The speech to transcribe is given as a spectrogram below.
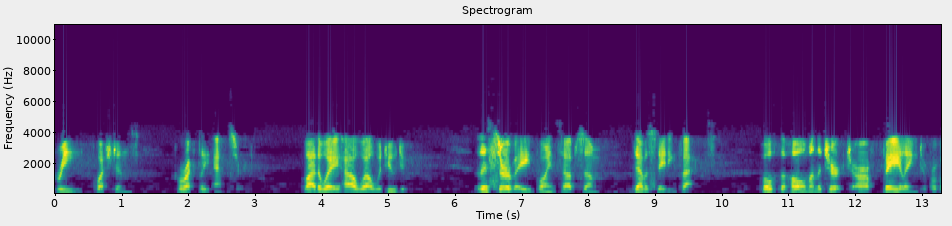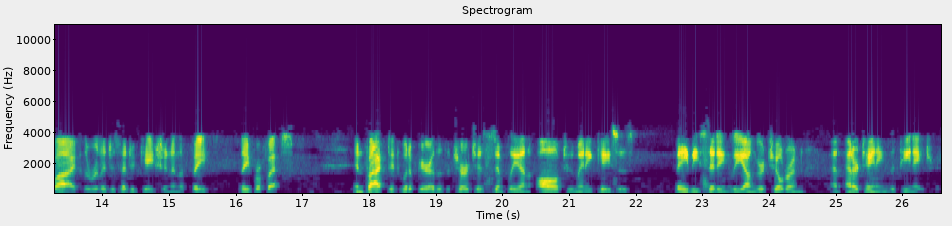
three questions correctly answered. By the way, how well would you do? This survey points up some devastating facts. Both the home and the church are failing to provide the religious education in the faith they profess. In fact, it would appear that the church is simply, in all too many cases, babysitting the younger children and entertaining the teenagers.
